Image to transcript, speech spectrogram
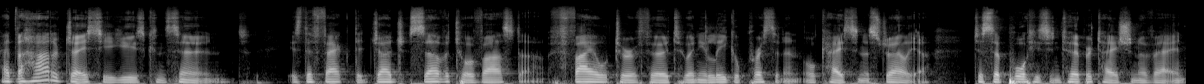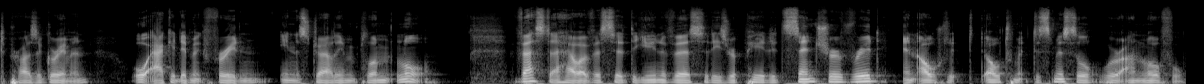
At the heart of JCU's concern is the fact that Judge Salvatore Vasta failed to refer to any legal precedent or case in Australia – to support his interpretation of our enterprise agreement or academic freedom in Australian employment law. Vasta, however, said the university's repeated censure of Ridd and ultimate dismissal were unlawful.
